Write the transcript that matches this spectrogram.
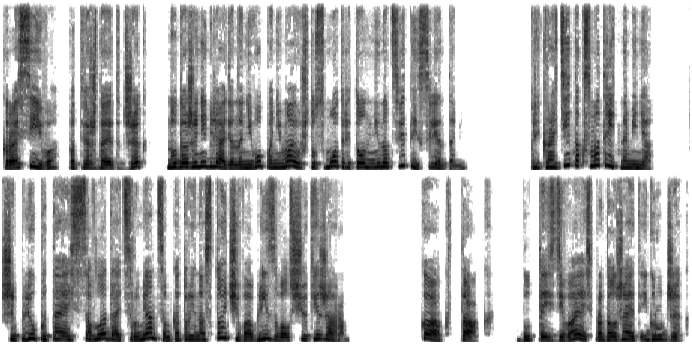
«Красиво», – подтверждает Джек, но даже не глядя на него, понимаю, что смотрит он не на цветы с лентами. «Прекрати так смотреть на меня!» – шиплю, пытаясь совладать с румянцем, который настойчиво облизывал щеки жаром. «Как так?» – будто издеваясь, продолжает игру Джек.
